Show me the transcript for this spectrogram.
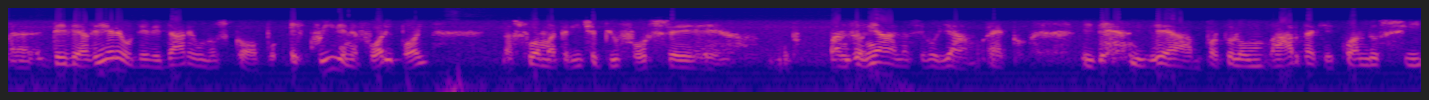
eh, deve avere o deve dare uno scopo e qui viene fuori poi la sua matrice più forse manzoniana se vogliamo, ecco, l'idea, l'idea proprio lombarda che quando si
